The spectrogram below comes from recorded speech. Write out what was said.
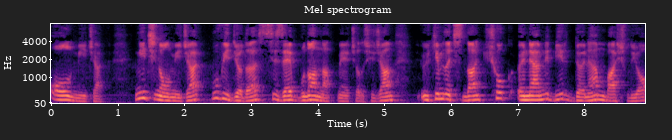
olmayacak. Niçin olmayacak? Bu videoda size bunu anlatmaya çalışacağım ülkemiz açısından çok önemli bir dönem başlıyor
